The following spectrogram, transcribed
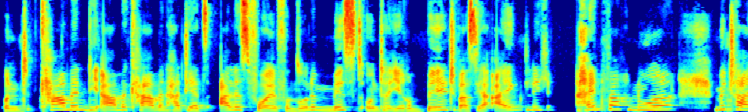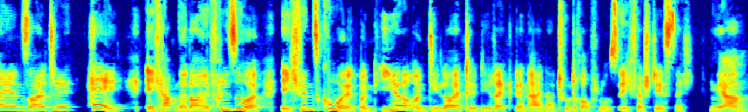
Und Carmen, die arme Carmen, hat jetzt alles voll von so einem Mist unter ihrem Bild, was ja eigentlich einfach nur mitteilen sollte, hey, ich habe eine neue Frisur, ich find's cool. Und ihr und die Leute direkt in einer Tour drauf los. Ich versteh's nicht. Ja,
